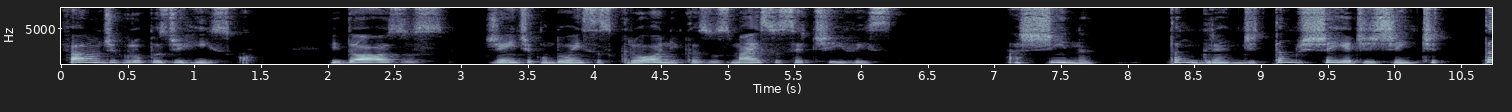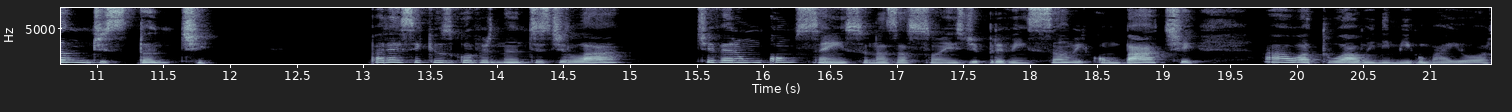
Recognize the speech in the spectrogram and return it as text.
Falam de grupos de risco, idosos, gente com doenças crônicas, os mais suscetíveis. A China, tão grande, tão cheia de gente, tão distante. Parece que os governantes de lá tiveram um consenso nas ações de prevenção e combate ao atual inimigo maior.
